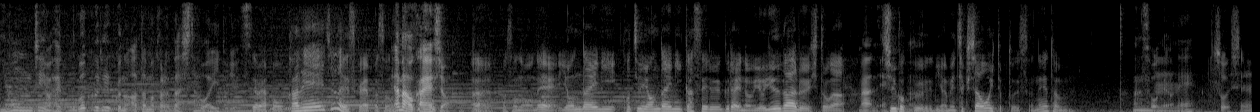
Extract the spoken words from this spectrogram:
日本人は早く語学留学の頭から出した方がいいとりあえず。でもやっぱお金じゃないですかやっぱその。いやまあお金でしょ、やっぱそのね四大にこっちの4大に行かせるぐらいの余裕がある人がまあね。中国にはめちゃくちゃ多いってことですよね多分。まあそうだよね、そうですね。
